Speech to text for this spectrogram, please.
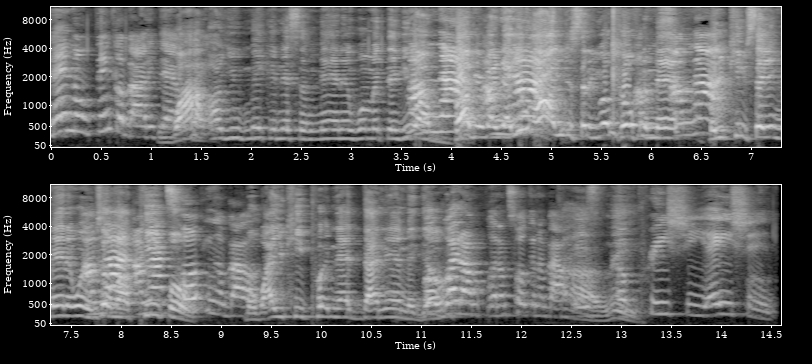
men don't think about it that Why way. Why are you making this a man and woman thing? You I'm are not, bugging right I'm now. You are. You just said you want to go for the I'm- man, I'm not. but you keep saying man and woman. I'm You're talking not- about I'm not people. talking about- But why you keep putting that dynamic, though? But yo? what I'm what I'm talking about Golly. is appreciation.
